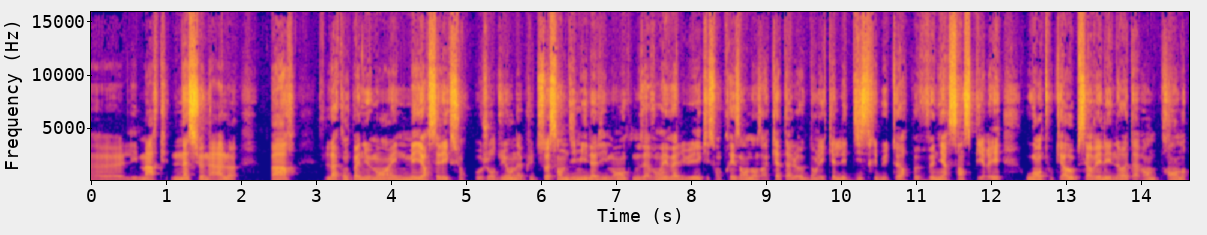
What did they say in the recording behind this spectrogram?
euh, les marques nationales par l'accompagnement à une meilleure sélection. Aujourd'hui, on a plus de 70 000 aliments que nous avons évalués qui sont présents dans un catalogue dans lequel les distributeurs peuvent venir s'inspirer ou en tout cas observer les notes avant de prendre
